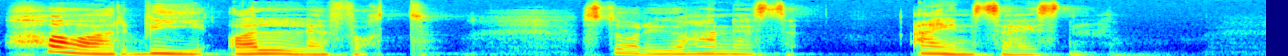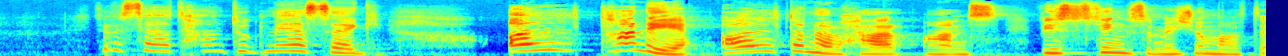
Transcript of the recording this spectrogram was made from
har vi alle fått. Står det i Johannes 1,16. Det vil si at han tok med seg Alt han er, alt han har hans. Vi synger så mye om at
